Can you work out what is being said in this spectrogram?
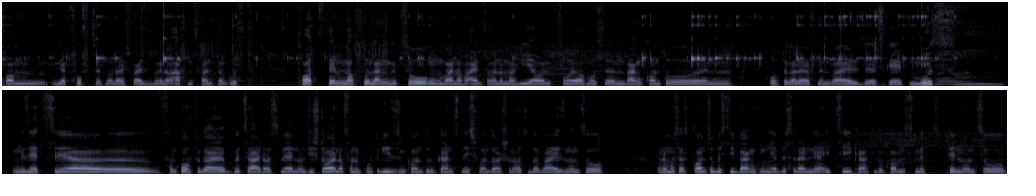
vom 15. oder ich weiß nicht mehr genau, 28. August trotzdem noch so lange gezogen. War noch ein, zwei Mal hier und vorher auch musste ein Bankkonto in Portugal eröffnen, weil das Geld muss im Gesetz her äh, von Portugal bezahlt aus werden und die Steuern auch von einem portugiesischen Konto. Du kannst nicht von Deutschland aus überweisen und so. Und dann muss das Konto, bis die Banken hier, bis du dann eine EC-Karte bekommst mit PIN und so.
